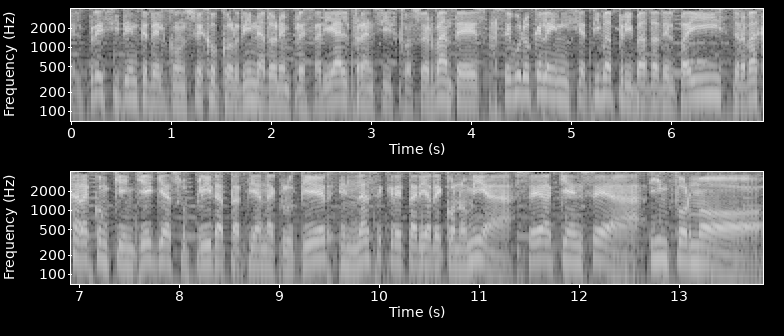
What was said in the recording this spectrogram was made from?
El presidente del Consejo Coordinador Empresarial, Francisco Cervantes, aseguró que la iniciativa privada del país trabajará con quien llegue a suplir a Tatiana Cloutier en la Secretaría de Economía, sea quien sea, informó.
